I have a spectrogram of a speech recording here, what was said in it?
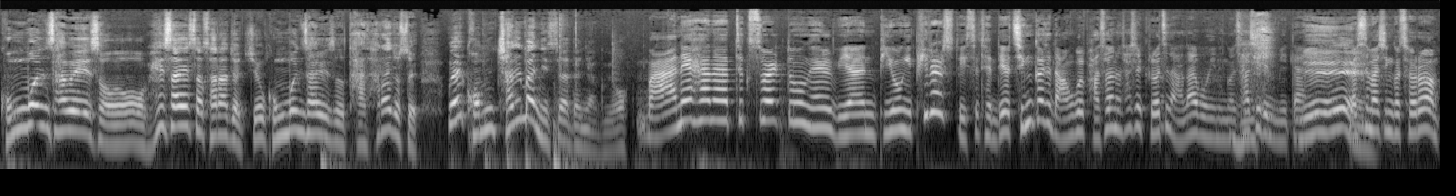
공무원 사회에서 회사에서 사라졌죠. 공무원 사회에서 다 사라졌어요. 왜 검찰만 있어야 되냐고요. 만에 하나 특수활동을 위한 비용이 필요할 수도 있을 텐데요. 지금까지 나온 걸 봐서는 사실 그러진 않아 보이는 건 사실입니다. 네. 말씀하신 것처럼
